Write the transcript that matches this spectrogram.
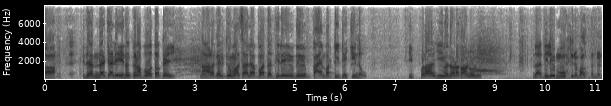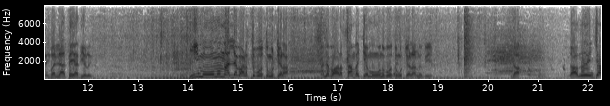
ആ. ഇത് ഇതെന്താ വെച്ചാൽ ഈ നിക്കണ പോത്തൊക്കെ നാളെ കൽക്ക് മസാല പാത്രത്തിൽ ഇത് കായം പറട്ടിയിട്ട് വെച്ചിട്ടുണ്ടാവും ഇപ്പളാ ജീവനോടെ കാണുള്ളൂ. അതിൽ വല്ലാത്ത ജാതികൾ. ഈ മൂന്നും നല്ല വളർത്തു പോത്തും കുട്ടികളാ. നല്ല വളർത്താൻ പറ്റിയ മൂന്ന് പോത്തും കുട്ടികളാണ് ഇത് ഇതാ ഇതാന്ന് നീച്ചാ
